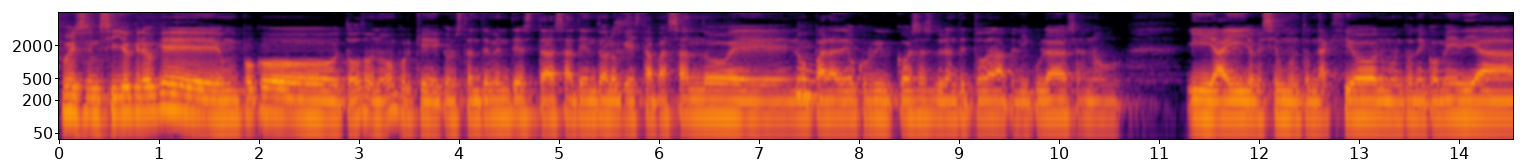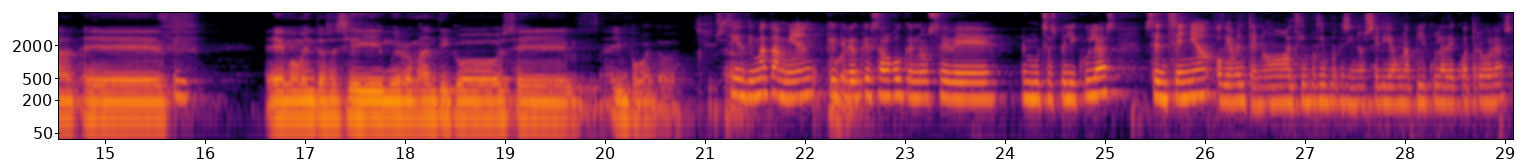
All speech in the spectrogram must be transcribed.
Pues en sí yo creo que un poco todo, ¿no? Porque constantemente estás atento a lo que está pasando, eh, no para de ocurrir cosas durante toda la película, o sea, no... Y hay, yo que sé, un montón de acción, un montón de comedia, eh, eh, momentos así muy románticos, eh, hay un poco de todo. O sea, Sí, encima también, que bueno. creo que es algo que no se ve en muchas películas se enseña, obviamente no al 100% porque si no sería una película de cuatro horas,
